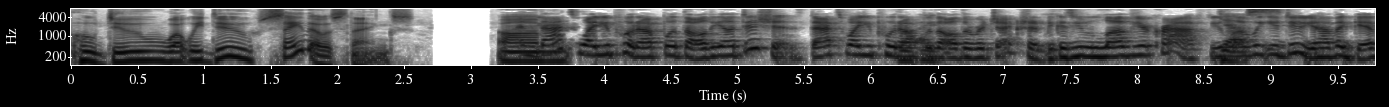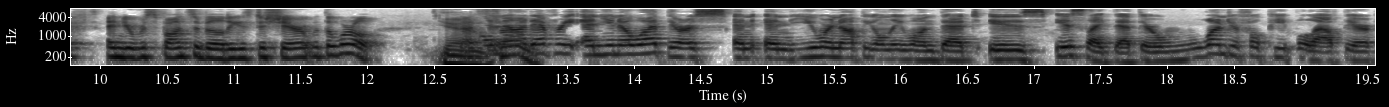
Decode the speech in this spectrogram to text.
who do what we do say those things. Um, and that's why you put up with all the auditions. That's why you put up with all the rejection because you love your craft. You love what you do. You have a gift, and your responsibility is to share it with the world. yeah. That's and true. not every and you know what there's and and you are not the only one that is is like that there are wonderful people out there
